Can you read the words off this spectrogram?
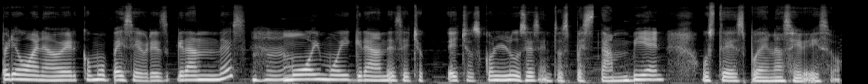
pero van a ver como pesebres grandes, muy, muy grandes, hecho- hechos con luces, entonces pues también ustedes pueden hacer eso.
